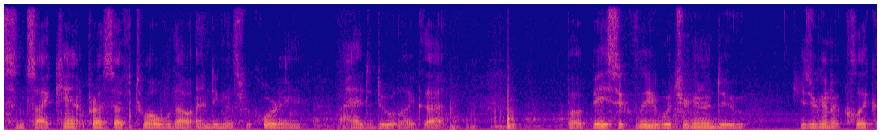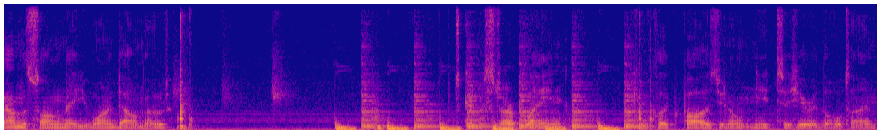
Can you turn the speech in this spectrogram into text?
since I can't press F12 without ending this recording, I had to do it like that. But basically what you're going to do is you're going to click on the song that you want to download start playing. You can click pause, you don't need to hear it the whole time.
